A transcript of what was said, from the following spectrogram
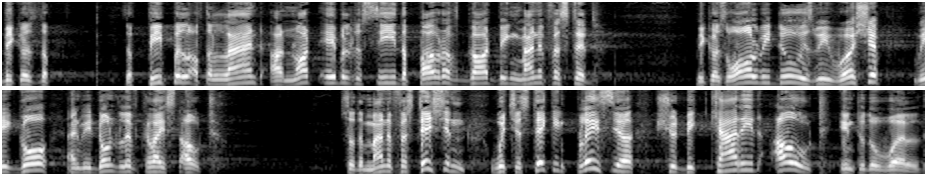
because the, the people of the land are not able to see the power of God being manifested. Because all we do is we worship, we go, and we don't live Christ out. So the manifestation which is taking place here should be carried out into the world.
